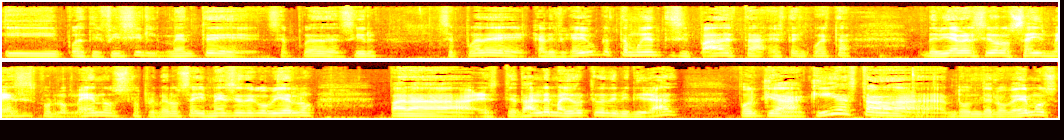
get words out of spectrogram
y pues difícilmente se puede decir, se puede calificar. Yo creo que está muy anticipada esta, esta encuesta. Debía haber sido los seis meses, por lo menos, los primeros seis meses de gobierno, para este, darle mayor credibilidad. Porque aquí hasta donde lo vemos,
